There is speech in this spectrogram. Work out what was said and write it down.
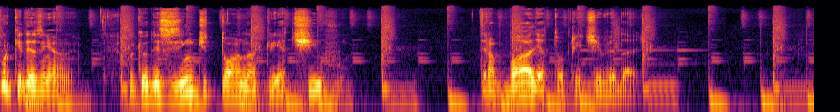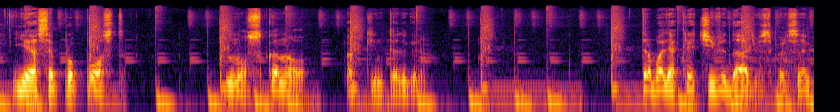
Por que desenhar? Né? Porque o desenho te torna criativo Trabalhe a tua criatividade. E essa é a proposta do nosso canal aqui no Telegram. Trabalhar a criatividade, você percebe?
